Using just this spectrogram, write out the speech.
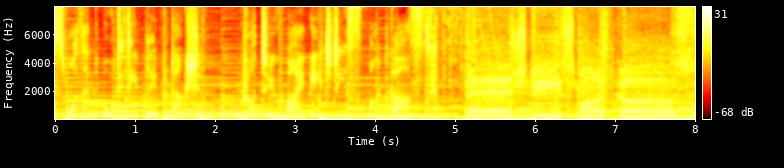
This was an OTT Play production brought to you by HT Smartcast. HT Smartcast.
